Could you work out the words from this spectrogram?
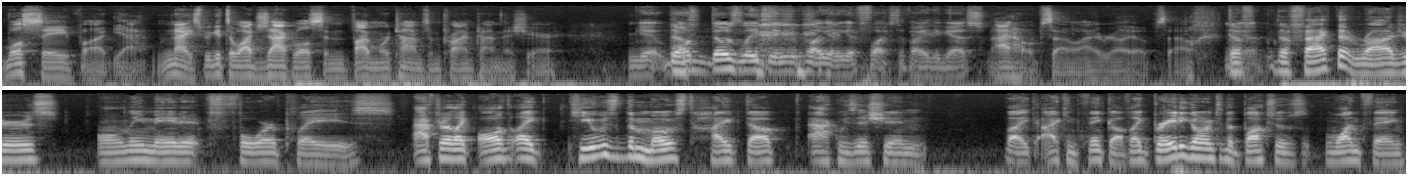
we'll see. But yeah, nice. We get to watch Zach Wilson five more times in prime time this year. Yeah, well those late games are probably going to get flexed if I had to guess. I hope so. I really hope so. The Yeah. the fact that Rodgers only made it four plays after like all like he was the most hyped up acquisition like I can think of. Like Brady going to the Bucks was one thing.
